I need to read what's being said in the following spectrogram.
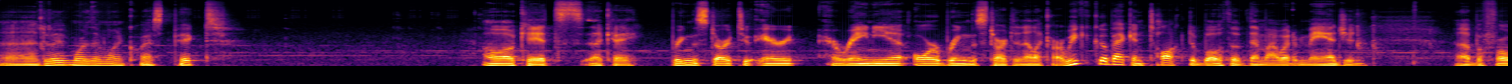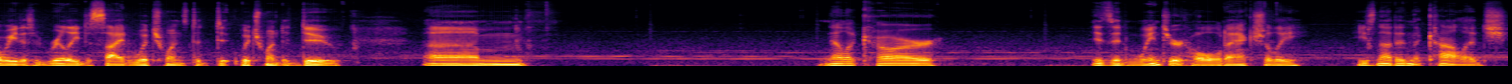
Uh, do I have more than one quest picked? Oh, okay, it's, okay. Bring the star to Ar Aranea or bring the star to Nelacar. We could go back and talk to both of them, I would imagine, uh, before we really decide which ones to do, which one to do. Um, Nelacar is in Winterhold, actually. He's not in the college.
